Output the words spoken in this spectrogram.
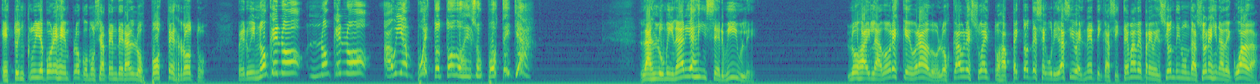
Esto incluye, por ejemplo, cómo se atenderán los postes rotos. Pero y no que no, no que no habían puesto todos esos postes ya. Las luminarias inservibles, los aisladores quebrados, los cables sueltos, aspectos de seguridad cibernética, sistemas de prevención de inundaciones inadecuadas,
